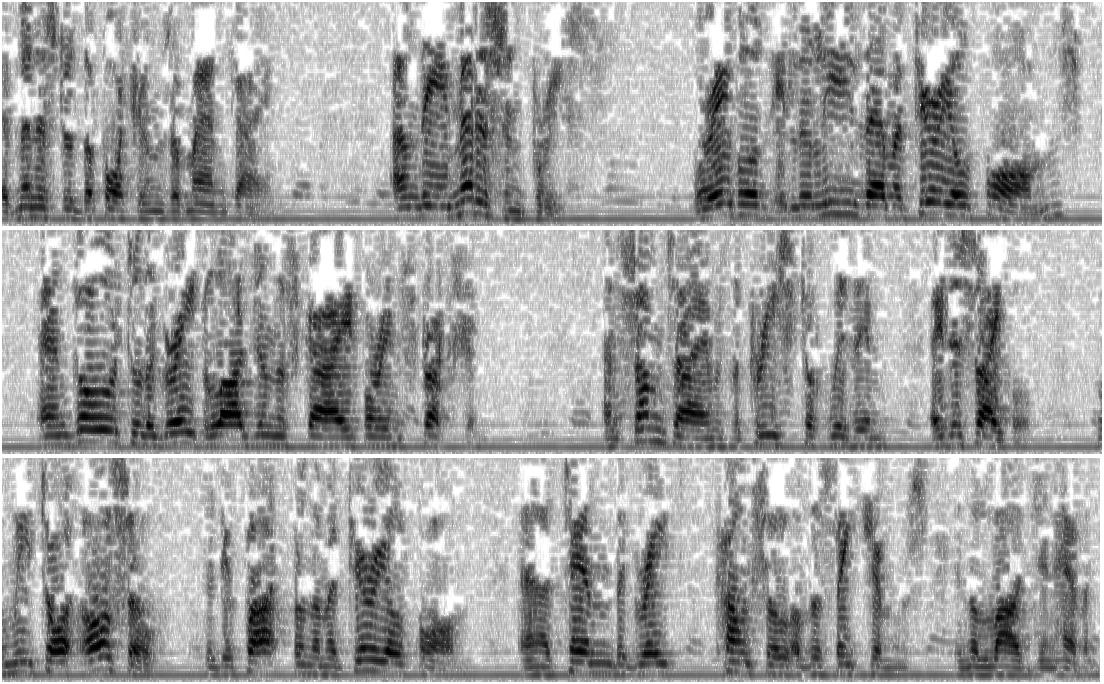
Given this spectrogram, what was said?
administered the fortunes of mankind. And the medicine priests were able to leave their material forms and go to the great lodge in the sky for instruction. And sometimes the priest took with him a disciple, whom he taught also to depart from the material form and attend the great council of the sachems in the lodge in heaven.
